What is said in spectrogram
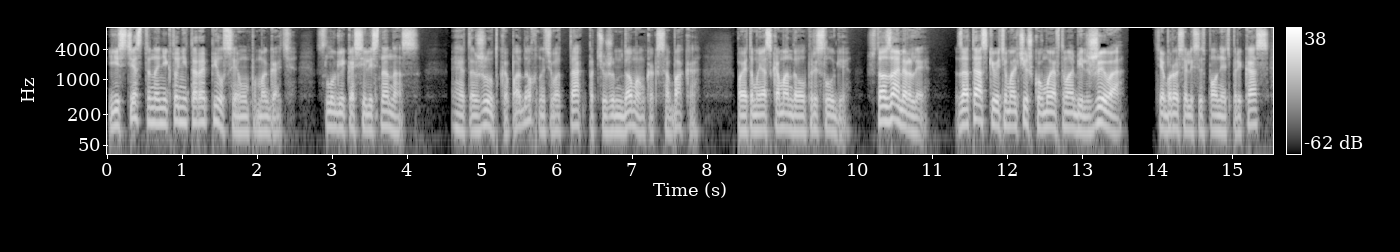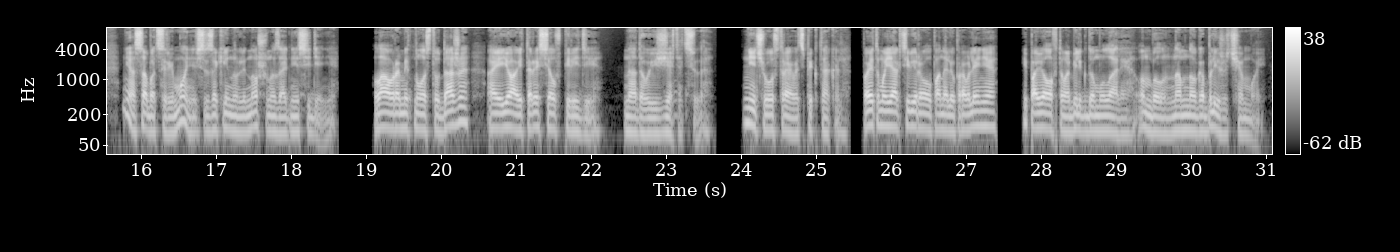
Естественно, никто не торопился ему помогать. Слуги косились на нас. Это жутко, подохнуть вот так под чужим домом, как собака. Поэтому я скомандовал прислуги. «Что замерли? Затаскивайте мальчишку в мой автомобиль, живо!» Те бросились исполнять приказ, не особо церемонясь, закинули ношу на заднее сиденье. Лаура метнулась туда же, а ее Айтере сел впереди. Надо уезжать отсюда. Нечего устраивать спектакль. Поэтому я активировал панель управления и повел автомобиль к дому Лали. Он был намного ближе, чем мой.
